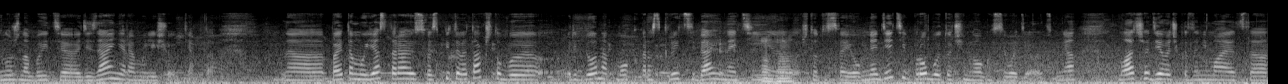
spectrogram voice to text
нужно быть э, дизайнером, или еще кем-то. Э, Поэтому я стараюсь воспитывать так, чтобы ребенок мог раскрыть себя и найти Мгм. что-то свое. У меня дети пробуют очень много всего делать. У меня младшая девочка занимается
